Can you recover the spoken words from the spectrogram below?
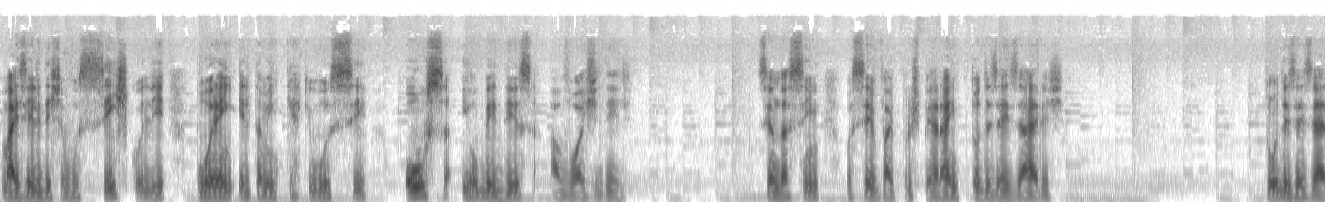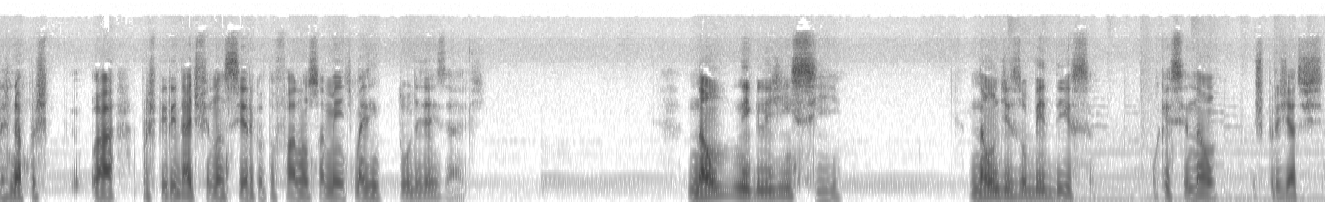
Mas ele deixa você escolher, porém, ele também quer que você ouça e obedeça a voz dele. Sendo assim, você vai prosperar em todas as áreas todas as áreas. Não é a prosperidade financeira que eu estou falando somente, mas em todas as áreas. Não negligencie. Não desobedeça, porque senão os projetos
